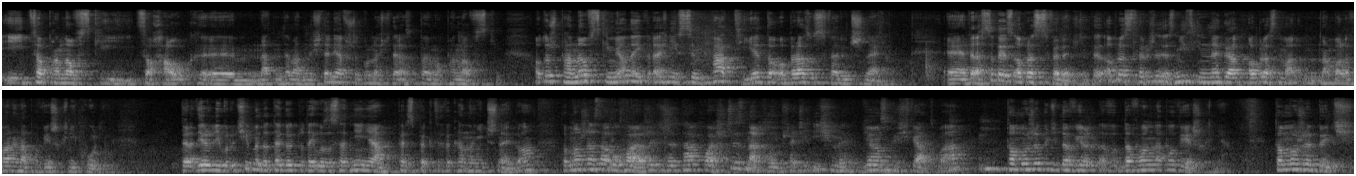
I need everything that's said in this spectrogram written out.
i co Panowski i co Hauk na ten temat myśleli, a w szczególności teraz opowiem o Panowskim. Otóż Panowski miał najwyraźniej sympatię do obrazu sferycznego. E, teraz co to jest obraz sferyczny? Ten obraz sferyczny to jest nic innego jak obraz ma, namalowany na powierzchni kuli. Teraz jeżeli wrócimy do tego tutaj uzasadnienia perspektywy kanonicznego, to można zauważyć, że ta płaszczyzna, którą przecięliśmy wiązkę światła, to może być dowolna powierzchnia. To może być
